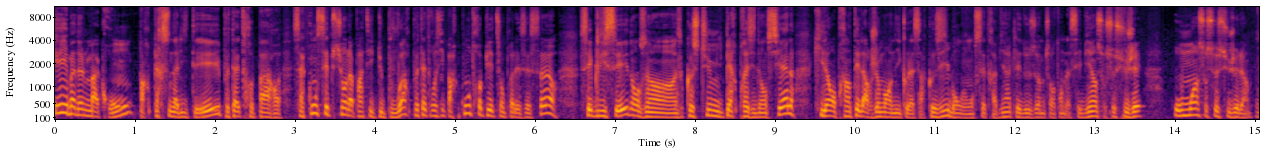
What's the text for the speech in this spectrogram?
Et Emmanuel Macron, par personnalité, peut-être par sa conception de la pratique du pouvoir, peut-être aussi par contre-pied de son prédécesseur, s'est glissé dans un costume hyper présidentiel qu'il a emprunté largement à Nicolas Sarkozy. Bon, on sait très bien que les deux hommes s'entendent assez bien sur ce sujet, au moins sur ce sujet-là. Mmh.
